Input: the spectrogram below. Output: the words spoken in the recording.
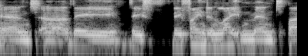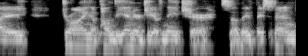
And uh, they they they find enlightenment by drawing upon the energy of nature. So they, they spend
